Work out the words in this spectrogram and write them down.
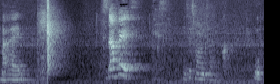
Bye. Stop it. Is this one drunk?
